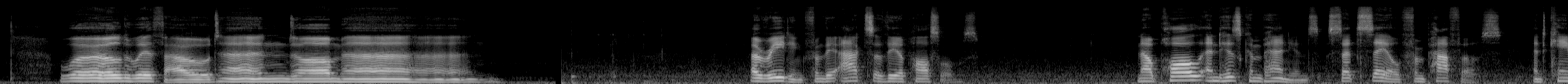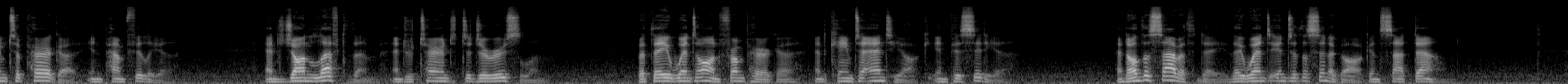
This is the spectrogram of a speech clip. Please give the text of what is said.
world without end. Amen. A reading from the Acts of the Apostles. Now Paul and his companions set sail from Paphos and came to Perga in Pamphylia. And John left them and returned to Jerusalem. But they went on from Perga and came to Antioch in Pisidia. And on the Sabbath day they went into the synagogue and sat down.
